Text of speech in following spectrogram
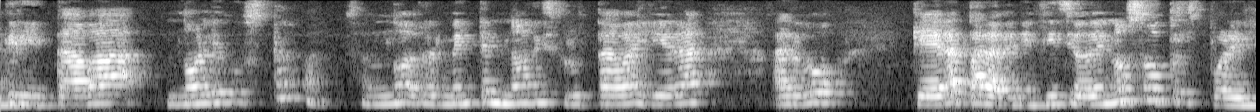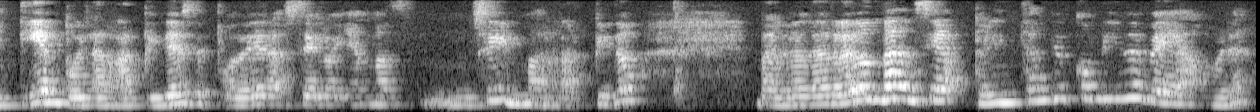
gritaba, no le gustaba, o sea, no, realmente no disfrutaba y era algo que era para beneficio de nosotros por el tiempo y la rapidez de poder hacerlo ya más, sí, más rápido valga la redundancia, pero en cambio con mi bebé ahora,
